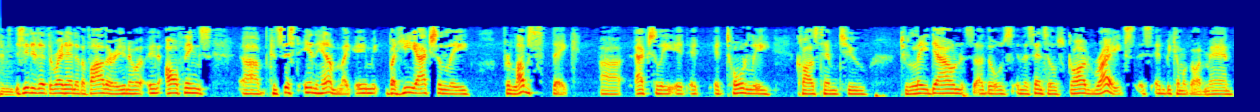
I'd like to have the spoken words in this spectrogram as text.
mm-hmm. seated at the right hand of the Father you know in all things uh, consist in him like but he actually for love's sake uh, actually it it it totally caused him to to lay down uh, those in the sense of God rights and become a God man.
